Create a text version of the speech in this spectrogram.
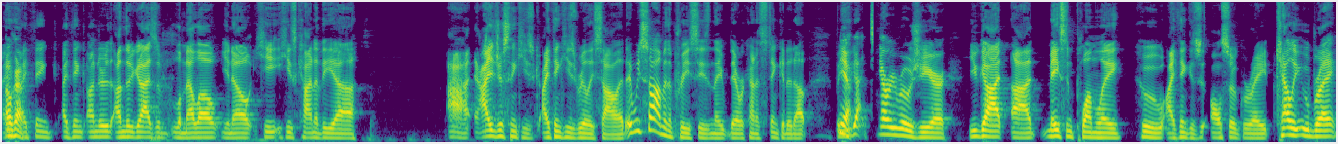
I, Okay. I think I think under under the guys of Lamelo, you know, he he's kind of the. Uh, uh, I just think he's I think he's really solid. And we saw him in the preseason. They they were kind of stinking it up. But Yeah. you got Terry Rozier, You got uh, Mason Plumlee, who I think is also great. Kelly Oubre,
